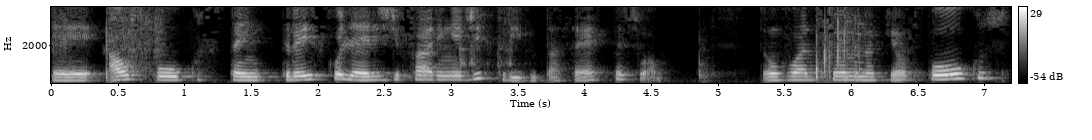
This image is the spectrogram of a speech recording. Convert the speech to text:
é, aos poucos, tem três colheres de farinha de trigo, tá certo, pessoal? Então, eu vou adicionando aqui aos poucos.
